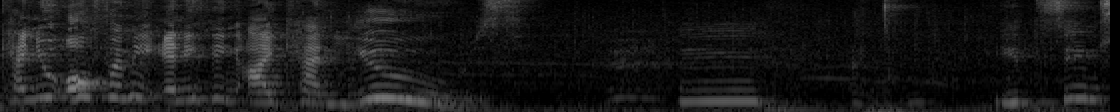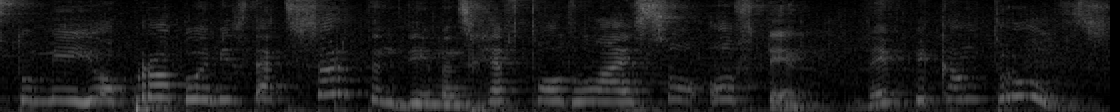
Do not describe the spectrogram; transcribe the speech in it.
Can you offer me anything I can use? Hmm. It seems to me your problem is that certain demons have told lies so often, they've become truths.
